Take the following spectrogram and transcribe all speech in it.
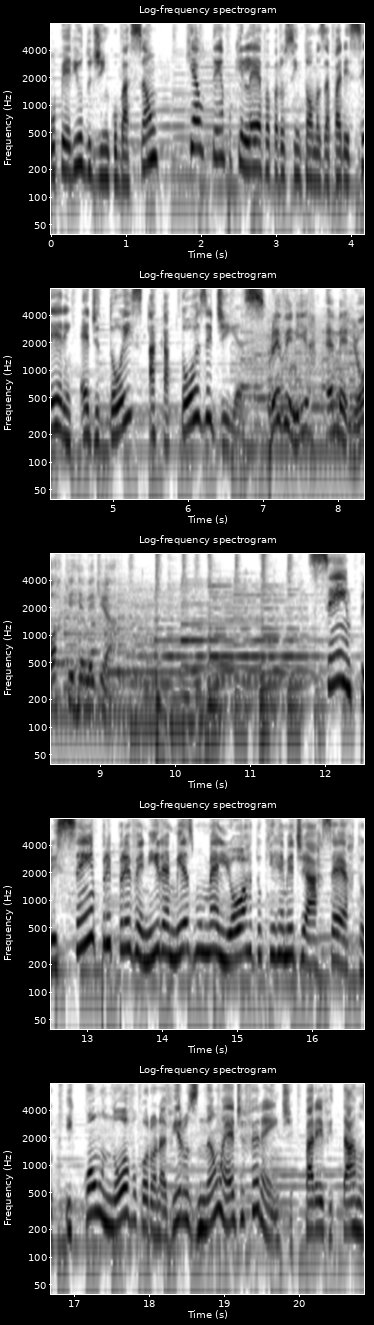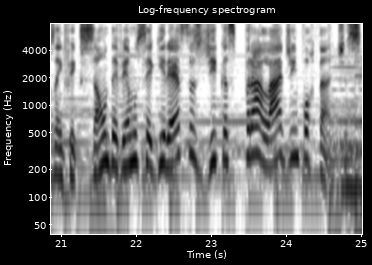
O período de incubação que é o tempo que leva para os sintomas aparecerem, é de 2 a 14 dias. Prevenir é melhor que remediar. Sempre, sempre prevenir é mesmo melhor do que remediar, certo? E com o novo coronavírus não é diferente. Para evitarmos a infecção, devemos seguir essas dicas para lá de importantes.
